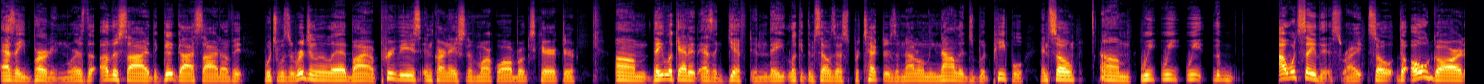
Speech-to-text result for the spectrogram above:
as a burden, whereas the other side, the good guy side of it, which was originally led by a previous incarnation of Mark Wahlberg's character, um, they look at it as a gift and they look at themselves as protectors of not only knowledge but people. And so, um, we we we the I would say this right. So the old guard,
